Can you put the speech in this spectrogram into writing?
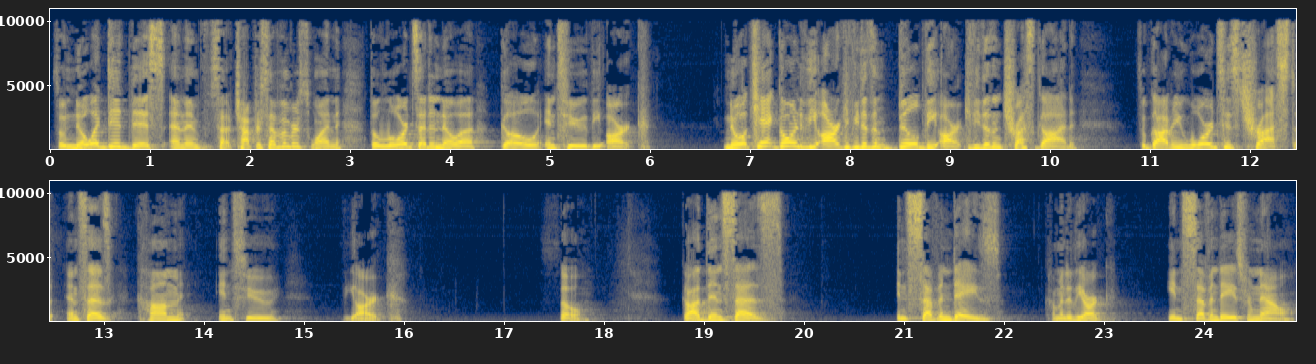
So Noah did this, and then chapter 7, verse 1, the Lord said to Noah, Go into the ark. Noah can't go into the ark if he doesn't build the ark, if he doesn't trust God. So God rewards his trust and says, Come into the ark. So God then says, In seven days, come into the ark. In seven days from now,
